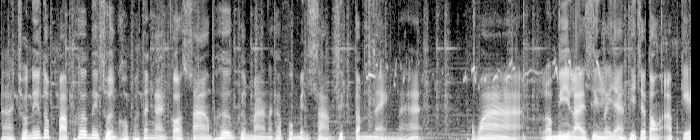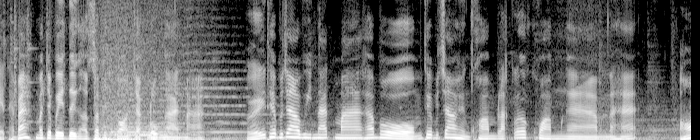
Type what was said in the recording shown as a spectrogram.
อ่าช่วงนี้ต้องปรับเพิ่มในส่วนของพนักงานก่อสร้างเพิ่มขึ้นมานะครับผมเป็น 30ตำแหน่งนะฮะ ราะว่าเรามีหลายสิ่งหลายอย่างที่จะต้องอัปเกรดเห็นปะมันจะไปดึงเอาทรัพยากรจากโรงงานมา เฮ้ยเทพเจ้าวีนัสมาครับผม เทพเจ้าแห่งความรักและความงามนะฮะ อ๋อ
